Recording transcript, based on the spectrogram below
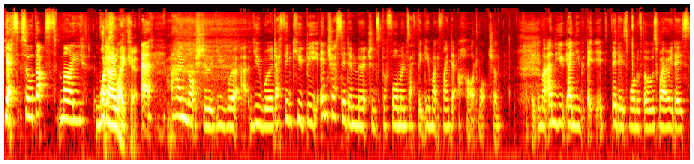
yes, so that's my. Would my- I like it? Uh, I'm not sure you were. You would. I think you'd be interested in Merchant's performance. I think you might find it a hard watch on. I you might, and you and you. It, it, is one of those where it is.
